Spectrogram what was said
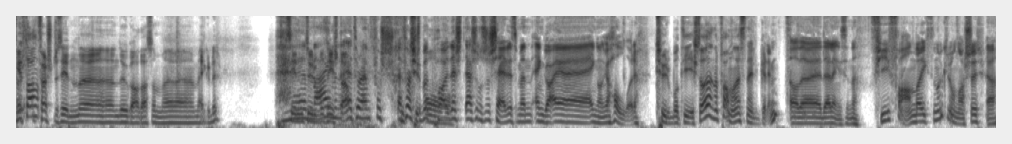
Gutta, første siden eh, du ga deg som uh, megler. Siden Eh, tur på tirsdag. jeg tror det er en første, det er første på et par, det er, det sånn som skjer liksom en, en, gang, eh, en gang i halvåret. turbotirsdag, den er faen meg nesten helt glemt. Ja, det, er- det er lenge siden, det. Fy faen, da gikk det noen kronasjer. Ja,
